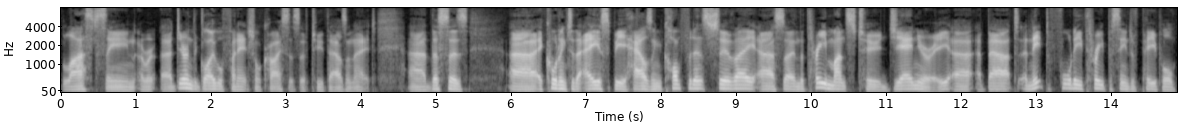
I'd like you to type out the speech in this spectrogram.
last seen uh, during the global financial crisis of 2008. Uh, this is uh, according to the ASB Housing Confidence Survey, uh, so in the three months to January, uh, about a net 43% of people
